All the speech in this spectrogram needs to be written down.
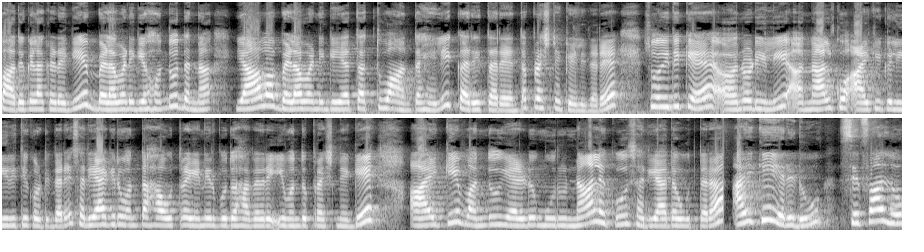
ಪಾದಗಳ ಕಡೆಗೆ ಬೆಳವಣಿಗೆ ಹೊಂದುವುದನ್ನು ಯಾವ ಬೆಳವಣಿಗೆಯ ತತ್ವ ಅಂತ ಹೇಳಿ ಕರೀತಾರೆ ಅಂತ ಪ್ರಶ್ನೆ ಕೇಳಿದ್ದಾರೆ. ಸೊ ಇದಕ್ಕೆ ನೋಡಿ ಇಲ್ಲಿ ನಾಲ್ಕು ಆಯ್ಕೆಗಳು ಈ ರೀತಿ ಕೊಟ್ಟಿದ್ದಾರೆ. ಸರಿಯಾಗಿರುವಂತಹ ಉತ್ತರ ಏನಿರ್ಬೋದು? ಹಾಗಾದರೆ ಈ ಒಂದು ಪ್ರಶ್ನೆಗೆ ಆಯ್ಕೆ ಒಂದು, ಎರಡು, ಮೂರು, ನಾಲ್ಕು ಸರಿಯಾದ ಉತ್ತರ. ಆಯ್ಕೆ ಎರಡು ಸಿಫಾಲೋ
